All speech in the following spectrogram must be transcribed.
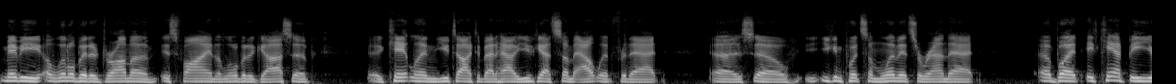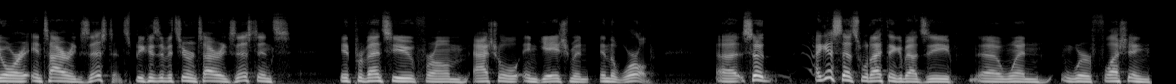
maybe a little bit of drama is fine, a little bit of gossip. Uh, Caitlin, you talked about how you've got some outlet for that. Uh, so you can put some limits around that. Uh, but it can't be your entire existence because if it's your entire existence, it prevents you from actual engagement in the world. Uh, so I guess that's what I think about Zi uh, when we're fleshing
